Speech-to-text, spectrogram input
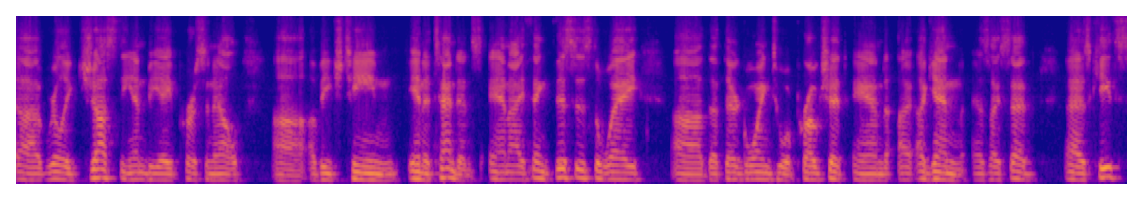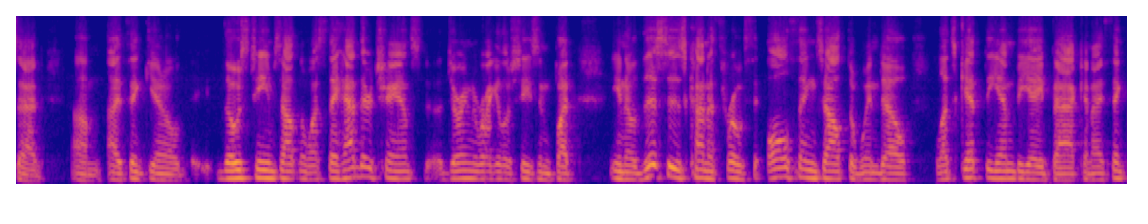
uh, really just the NBA personnel uh, of each team in attendance. And I think this is the way uh, that they're going to approach it. And uh, again, as I said, as Keith said, um, I think you know those teams out in the West they had their chance during the regular season, but you know this is kind of throw th- all things out the window. Let's get the NBA back, and I think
